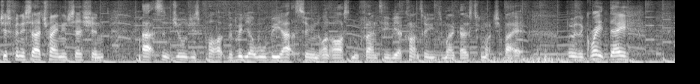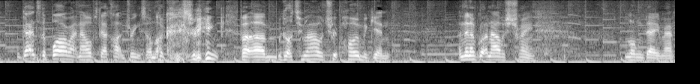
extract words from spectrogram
Just finished our training session at St George's Park. The video will be out soon on Arsenal Fan TV. I can't tell you to my guys too much about it, but it was a great day. We're getting to the bar right now. Obviously, I can't drink, so I'm not going to drink. But um, we've got a two-hour trip home again, and then I've got an hour's train. Long day, man.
